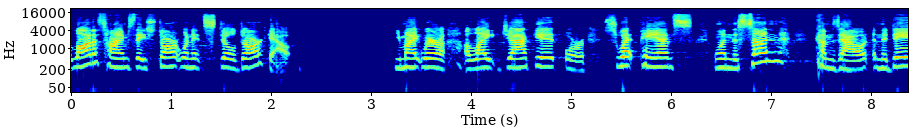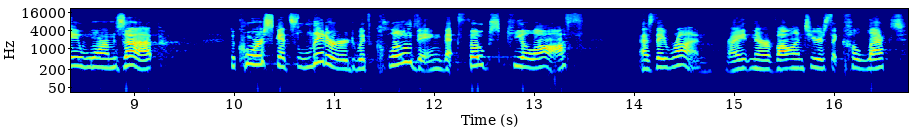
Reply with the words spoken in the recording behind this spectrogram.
a lot of times they start when it's still dark out. You might wear a, a light jacket or sweatpants. When the sun comes out and the day warms up, the course gets littered with clothing that folks peel off as they run, right? And there are volunteers that collect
